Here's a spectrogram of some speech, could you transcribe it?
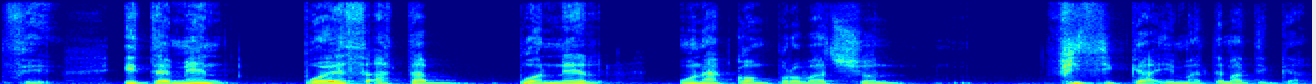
Sí. Y también puedes hasta poner una comprobación física y matemática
